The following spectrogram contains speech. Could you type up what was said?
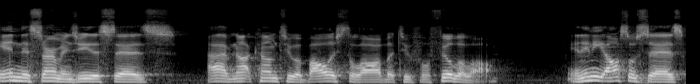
In this sermon, Jesus says, I have not come to abolish the law, but to fulfill the law. And then he also says,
